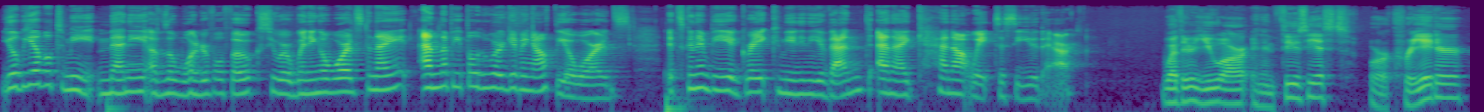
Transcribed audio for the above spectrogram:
you'll be able to meet many of the wonderful folks who are winning awards tonight and the people who are giving out the awards. It's going to be a great community event, and I cannot wait to see you there. Whether you are an enthusiast or a creator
